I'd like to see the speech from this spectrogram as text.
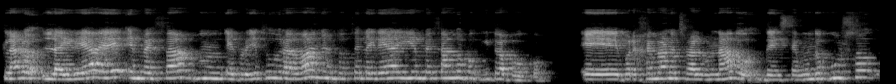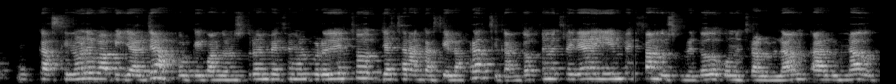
Claro, la idea es empezar, mm, el proyecto dura dos años, entonces la idea es ir empezando poquito a poco. por ejemplo, a nuestro alumnado de segundo curso casi no le va a pillar ya, porque cuando nosotros empecemos el proyecto ya estarán casi en las prácticas. Entonces, nuestra idea es ir empezando, sobre todo con nuestro alumnado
